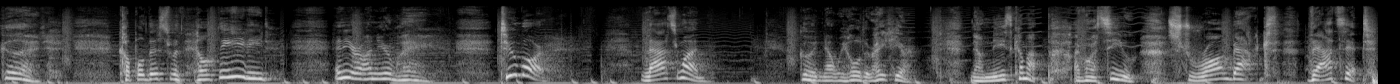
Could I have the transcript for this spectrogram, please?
Good. Couple this with healthy eating, and you're on your way. Two more. Last one. Good, now we hold it right here. Now knees come up. I wanna see you. Strong backs. That's it.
